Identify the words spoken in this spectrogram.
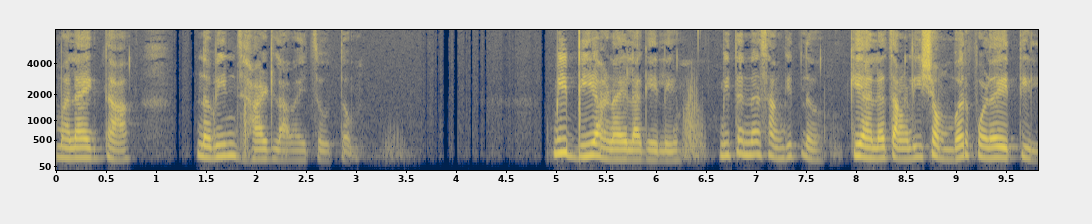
मला एकदा नवीन झाड लावायचं होतं. मी बी आणायला गेले. मी त्यांना सांगितलं की याला चांगली शंभर फळं येतील.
